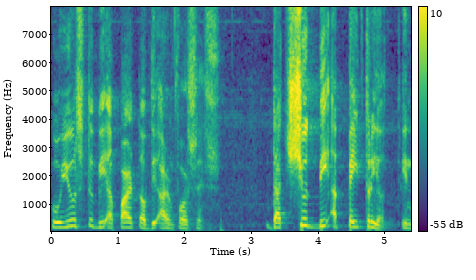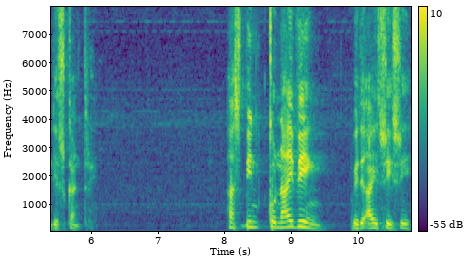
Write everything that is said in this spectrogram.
who used to be a part of the armed forces, that should be a patriot in this country, has been conniving with the ICC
